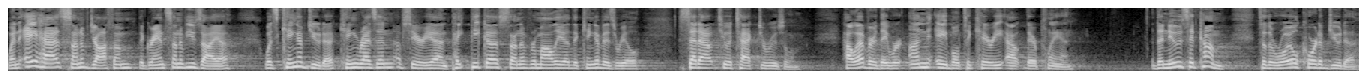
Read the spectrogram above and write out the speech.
When Ahaz, son of Jotham, the grandson of Uzziah, was king of Judah, King Rezin of Syria, and Pekah, son of Remaliah, the king of Israel, set out to attack Jerusalem. However, they were unable to carry out their plan. The news had come to the royal court of Judah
